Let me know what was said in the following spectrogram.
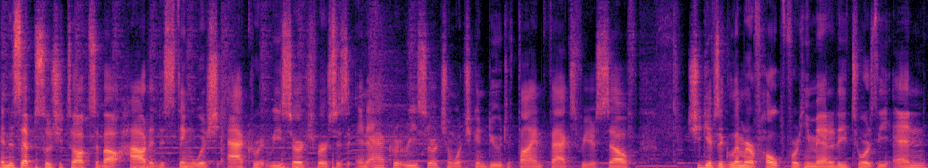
In this episode she talks about how to distinguish accurate research versus inaccurate research and what you can do to find facts for yourself. She gives a glimmer of hope for humanity towards the end.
